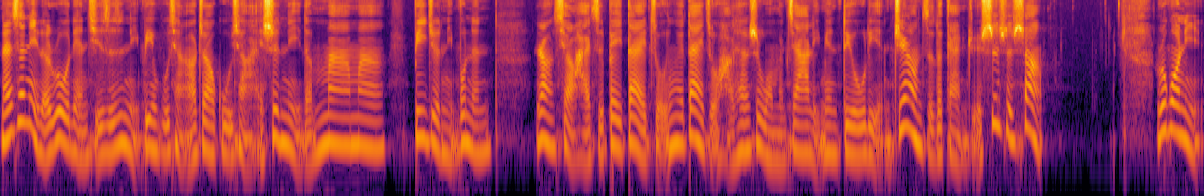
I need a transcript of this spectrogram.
男生你的弱点其实是你并不想要照顾小孩，是你的妈妈逼着你不能让小孩子被带走，因为带走好像是我们家里面丢脸这样子的感觉。事实上。如果你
